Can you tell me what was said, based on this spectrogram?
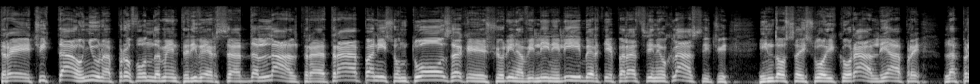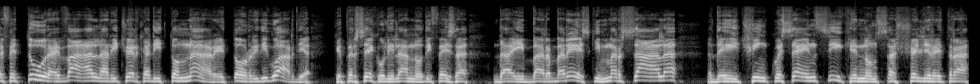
Tre città, ognuna profondamente diversa dall'altra. Trapani, sontuosa, che sciorina villini liberti e palazzi neoclassici, indossa i suoi coralli, apre la prefettura e va alla ricerca di tonnare e torri di guardia, che per secoli l'hanno difesa dai barbareschi. Marsala, dei cinque sensi che non sa scegliere tra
